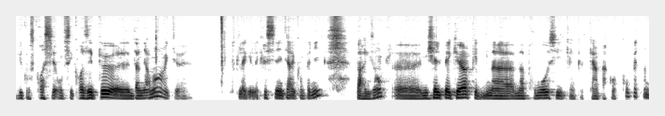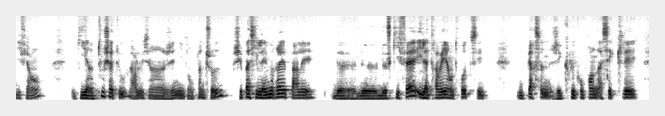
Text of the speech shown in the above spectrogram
vu qu'on se croisait, on s'est croisé peu dernièrement avec toute la, la, crise sanitaire et compagnie, par exemple. Michel Pecker, qui est ma, promo aussi, qui a, un parcours complètement différent et qui a un touche à tout. Alors lui, c'est un génie dans plein de choses. Je sais pas s'il aimerait parler de, de, de ce qu'il fait. Il a travaillé entre autres, c'est une personne, j'ai cru comprendre assez clé euh,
